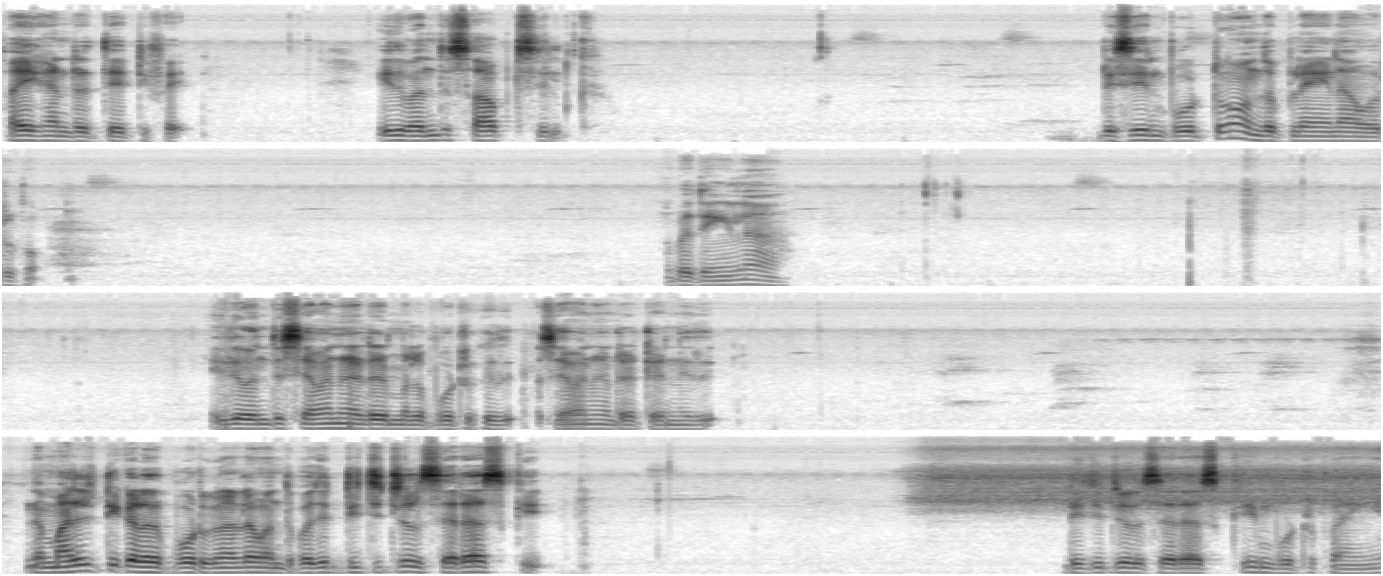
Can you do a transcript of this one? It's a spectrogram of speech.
ஃபைவ் ஹண்ட்ரட் தேர்ட்டி ஃபைவ் இது வந்து சாஃப்ட் சில்க் டிசைன் போட்டும் அந்த பிளெயினாகவும் இருக்கும். பார்த்தீங்களா இது வந்து செவன் ஹண்ட்ரட் மேலே போட்டிருக்குது. செவன் ஹண்ட்ரட் டென் இது. இந்த மல்டி கலர் போட்டுக்கனால வந்து பார்த்தீங்கன்னா டிஜிட்டல் செராஸ்கி டிஜிட்டல் செராஸ்கியும் போட்டிருப்பாங்க.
